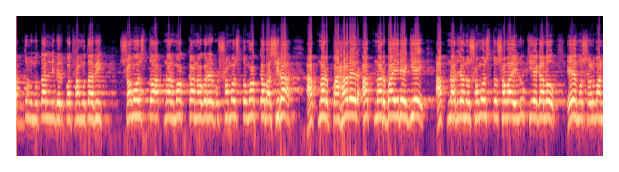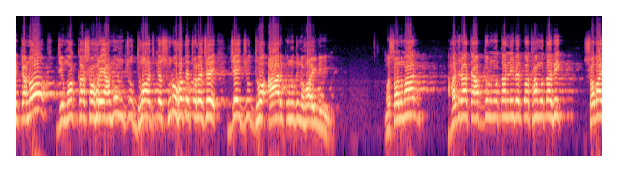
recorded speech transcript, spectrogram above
আব্দুল মুতাল্লিবের কথা মোতাবিক সমস্ত আপনার মক্কা নগরের সমস্ত মক্কাবাসীরা আপনার পাহাড়ের আপনার বাইরে গিয়ে আপনার যেন সমস্ত সবাই লুকিয়ে গেল, এ মুসলমান কেন? যে মক্কা শহরে এমন যুদ্ধ আজকে শুরু হতে চলেছে, যেই যুদ্ধ আর কোনোদিন হয়নি। মুসলমান হাজরাতে আব্দুল মুতাল্লিবের কথা মোতাবিক সবাই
